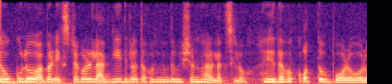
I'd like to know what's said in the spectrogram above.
নখগুলো আবার এক্সট্রা করে লাগিয়ে দিল, তখন কিন্তু ভীষণ ভালো লাগছিল। এই যে দেখো কত বড় বড়।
